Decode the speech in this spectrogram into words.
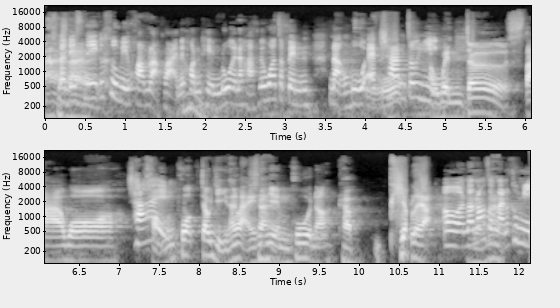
อ่าและใช่ดิสนีย์ก็คือมีความหลากหลายในคอนเทนต์ด้วยนะคะ ไม่ว่าจะเป็นหนังบู๊แอคชั่นเจ้าหญิงอเวนเจอร์ส Star Warsใช่ของพวกเจ้าหญิงทั้งหลายใช่ที่พี่เอ็มพูดเนาะครับเพียบเลยอะเออแล้วนอกจากนั้นก็คือมี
